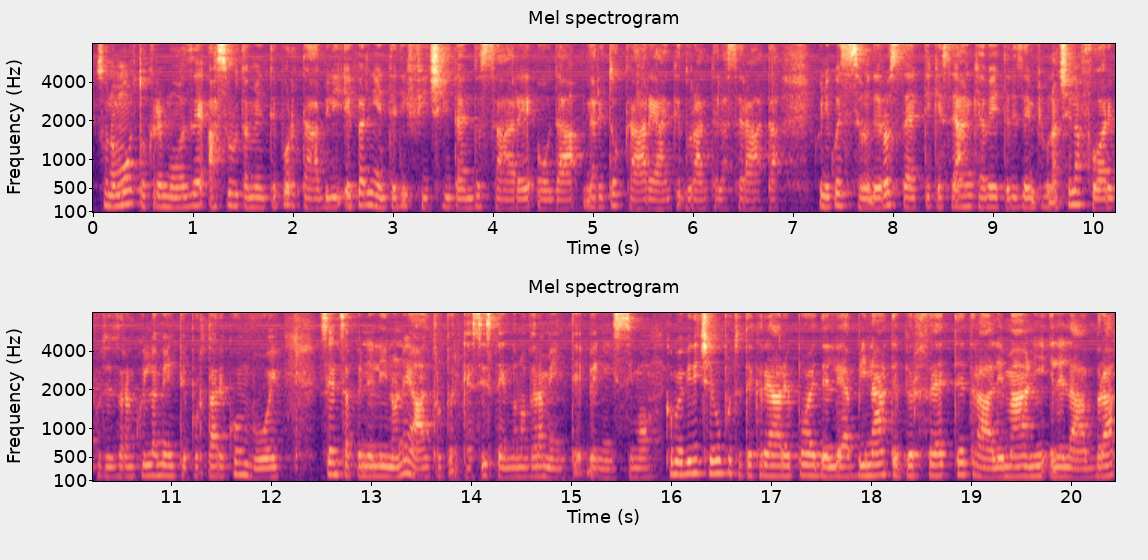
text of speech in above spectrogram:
sono molto cremose, assolutamente portabili e per niente difficili da indossare o da ritoccare anche durante la serata. Quindi questi sono dei rossetti che se anche avete ad esempio una cena fuori potete tranquillamente portare con voi senza pennellino né altro perché si stendono veramente benissimo. Come vi dicevo potete creare poi delle abbinate perfette tra le mani e le labbra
